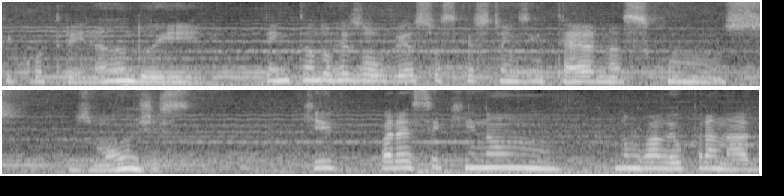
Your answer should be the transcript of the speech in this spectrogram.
ficou treinando e tentando resolver suas questões internas com os, os monges, que parece que não, não valeu para nada.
